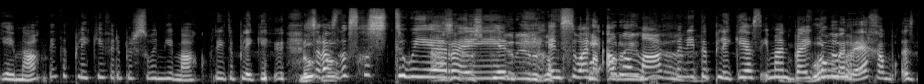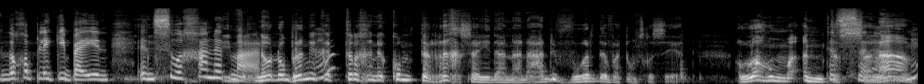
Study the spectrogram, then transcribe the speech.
jy maak net 'n plekkie vir die persoon, jy maak ook net 'n plekkie. Nou- so daar's nou- niks gestoeiery en, en so aan die almal maak ja. maar net 'n plekkie as iemand bykom reg, is nog 'n plekkie by en en so gaan dit maar. Nou nou bring ek dit terug en ek kom terug sê jy dan na daardie woorde wat ons gesê het. Allahumma anta Dis salam, né?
